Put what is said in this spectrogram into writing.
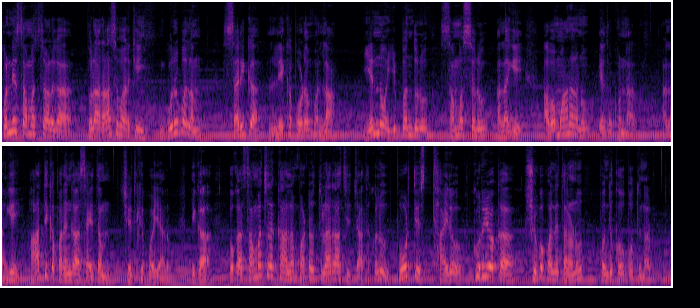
కొన్ని సంవత్సరాలుగా తులారాశి వారికి గురుబలం సరిగ్గా లేకపోవడం వల్ల ఎన్నో ఇబ్బందులు సమస్యలు అలాగే అవమానాలను ఎదుర్కొన్నారు. అలాగే ఆర్థిక పరంగా సైతం చెతికిపోయారు. ఇక ఒక సంవత్సర కాలం పాటు తులారాశి జాతకులు పూర్తి స్థాయిలో గురు యొక్క శుభ ఫలితాలను పొందుకోబోతున్నారు.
